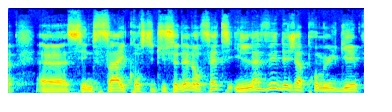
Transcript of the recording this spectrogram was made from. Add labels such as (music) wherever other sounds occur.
c'est une faille constitutionnelle en fait, il l'avait déjà promulgué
